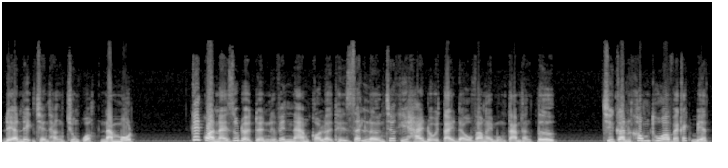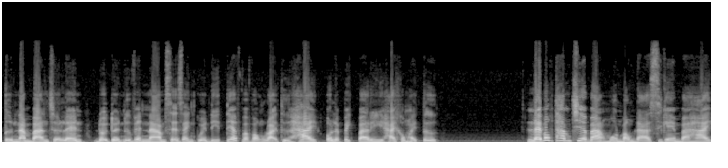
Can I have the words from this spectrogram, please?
để ấn định chiến thắng Trung Quốc 5-1. Kết quả này giúp đội tuyển nữ Việt Nam có lợi thế rất lớn trước khi hai đội tái đấu vào ngày 8 tháng 4. Chỉ cần không thua với cách biệt từ 5 bàn trở lên, đội tuyển nữ Việt Nam sẽ giành quyền đi tiếp vào vòng loại thứ hai Olympic Paris 2024. Lễ bốc thăm chia bảng môn bóng đá SEA Games 32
